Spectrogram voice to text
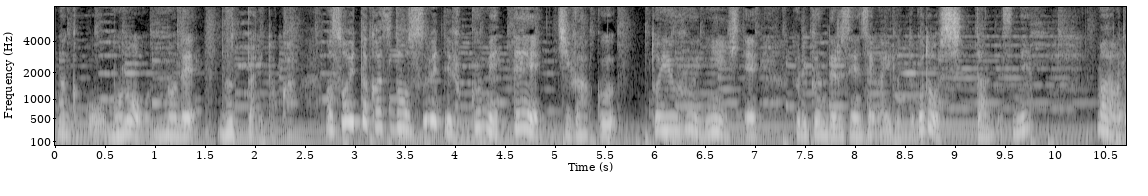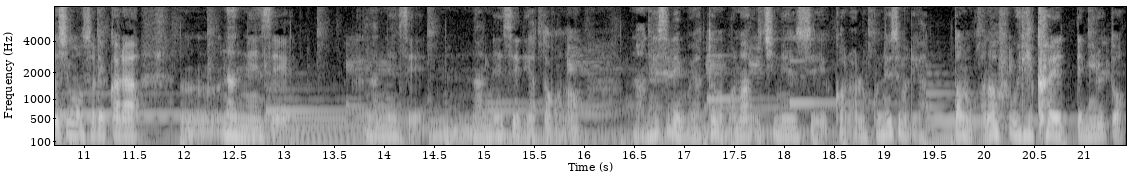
なんかこう物を布で縫ったりとか、まあ、そういった活動を全て含めて自学というふうにして取り組んでる先生がいるってことを知ったんですね。まあ、私もそれから、うん、何年生何年生何年生でやったかな？何年生でもやったのかな？1年生から6年生までやったのかな？振り返ってみると。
